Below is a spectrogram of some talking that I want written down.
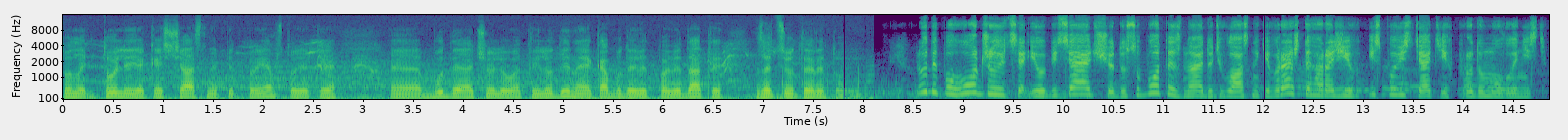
то лі, то лі якесь частне підприємство, яке е, буде очолювати людина, яка буде відповідати за цю територію. Люди погоджуються і обіцяють, що до суботи знайдуть власників решти гаражів і сповістять їх про домовленість.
